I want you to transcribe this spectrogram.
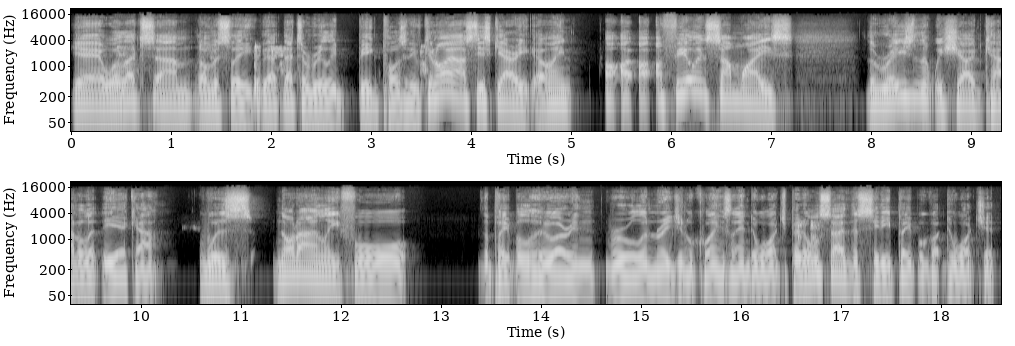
Yeah, well, that's um, obviously that, that's a really big positive. Can I ask this, Gary? I mean, I, I, I feel in some ways the reason that we showed cattle at the Ekka was not only for the people who are in rural and regional Queensland to watch, but also the city people got to watch it.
